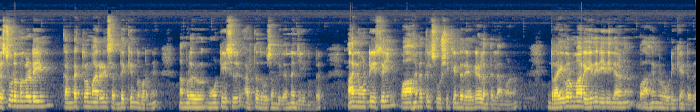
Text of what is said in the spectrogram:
ബസ് ഉടമകളുടെയും കണ്ടക്ടർമാരുടെയും ശ്രദ്ധയ്ക്കെന്ന് പറഞ്ഞ് നമ്മളൊരു നോട്ടീസ് അടുത്ത ദിവസം വിതരണം ചെയ്യുന്നുണ്ട്. ആ നോട്ടീസിൽ വാഹനത്തിൽ സൂക്ഷിക്കേണ്ട രേഖകൾ എന്തെല്ലാമാണ്? ഡ്രൈവർമാർ ഏത് രീതിയിലാണ് വാഹനങ്ങൾ ഓടിക്കേണ്ടത്?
